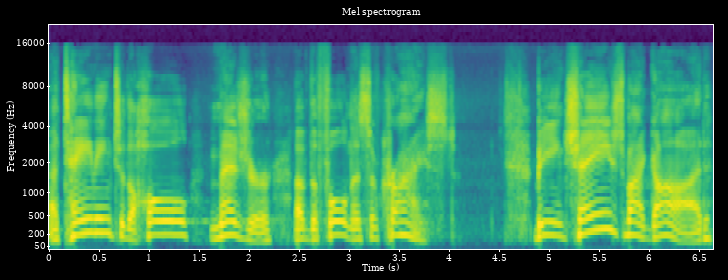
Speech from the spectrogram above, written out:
attaining to the whole measure of the fullness of christ being changed by God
